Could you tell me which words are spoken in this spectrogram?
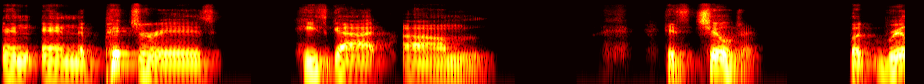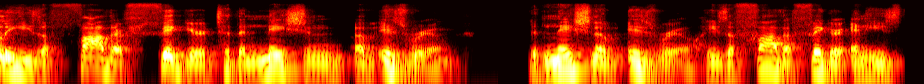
And and the picture is he's got um his children, but really he's a father figure to the nation of Israel the nation of Israel. He's a father figure and he's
